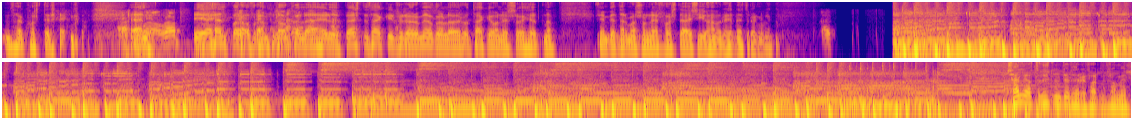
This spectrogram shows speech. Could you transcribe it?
um það hvort er en ég held bara áfram nákvæmlega, heyrðu, bestu þakkir fyrir að vera með okkur og takk Jónis og hérna Finnbjörn Hermansson er fórst aðeins í og hann verður hérna eftir ögnum líka Sælir aftur hlustundur, þeir eru farnir frá mér.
